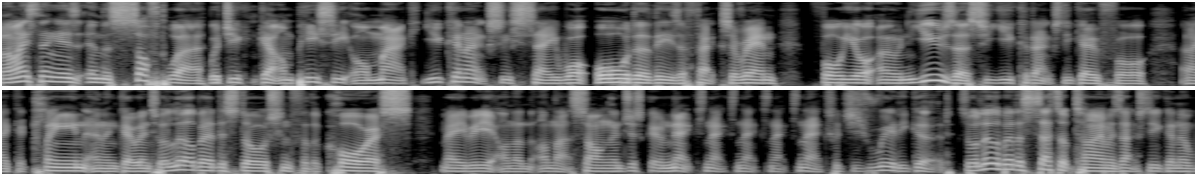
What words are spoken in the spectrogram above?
Nice thing is in the software, which you can get on PC or Mac, you can actually say what order these effects are in for your own user. So you could actually go for like a clean and then go into a little bit of distortion for the chorus, maybe on the, on that song, and just go next, next, next, next, next, which is really good. So a little bit of setup time is actually going to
